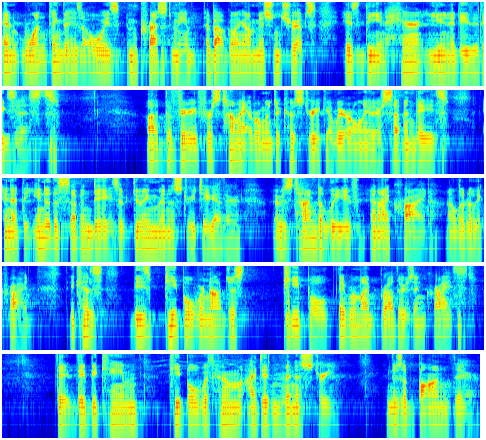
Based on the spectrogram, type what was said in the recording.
And one thing that has always impressed me about going on mission trips is the inherent unity that exists. Uh, the very first time I ever went to Costa Rica, we were only there seven days. And at the end of the seven days of doing ministry together, it was time to leave, and I cried. I literally cried because these people were not just people, they were my brothers in Christ. They, they became people with whom I did ministry, and there's a bond there.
